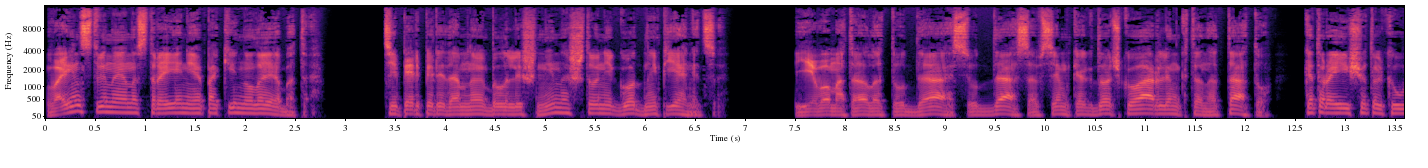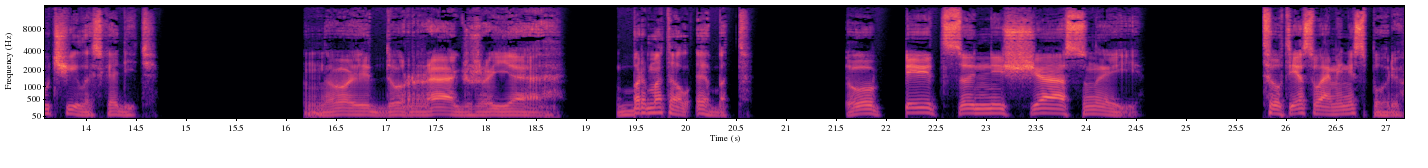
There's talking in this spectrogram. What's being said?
Воинственное настроение покинуло Эббота. Теперь передо мной был лишь ни на что негодный пьяница. Его мотало туда-сюда, совсем как дочку Арлингтона, Тату, которая еще только училась ходить. «Ну и дурак же я!» — бормотал Эббот. «Тупица несчастный!» «Тут я с вами не спорю»,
